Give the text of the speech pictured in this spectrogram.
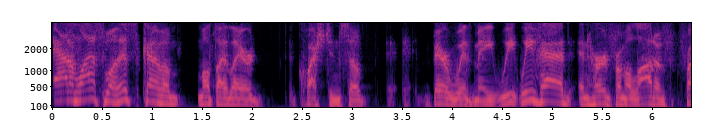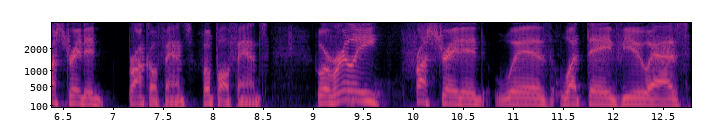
Adam, last one. This is kind of a multi-layered question, so uh, bear with me. We we've had and heard from a lot of frustrated Bronco fans, football fans, who are really frustrated with what they view as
